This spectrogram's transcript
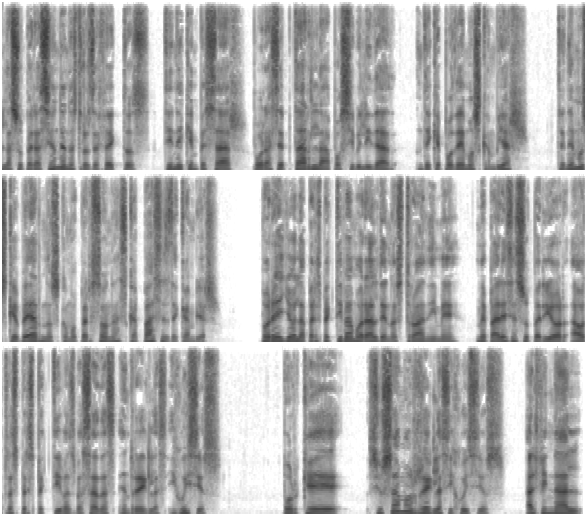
la superación de nuestros defectos tiene que empezar por aceptar la posibilidad de que podemos cambiar. Tenemos que vernos como personas capaces de cambiar. Por ello, la perspectiva moral de nuestro anime me parece superior a otras perspectivas basadas en reglas y juicios. Porque si usamos reglas y juicios, al final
